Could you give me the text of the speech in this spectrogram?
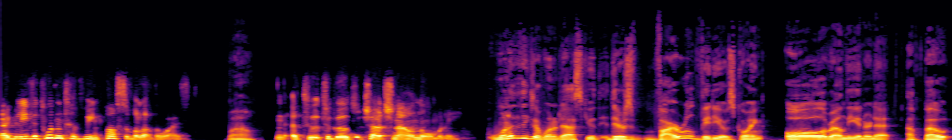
I believe it wouldn't have been possible otherwise. Wow. Uh, to, to go to church now normally. One of the things I wanted to ask you there's viral videos going all around the internet about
